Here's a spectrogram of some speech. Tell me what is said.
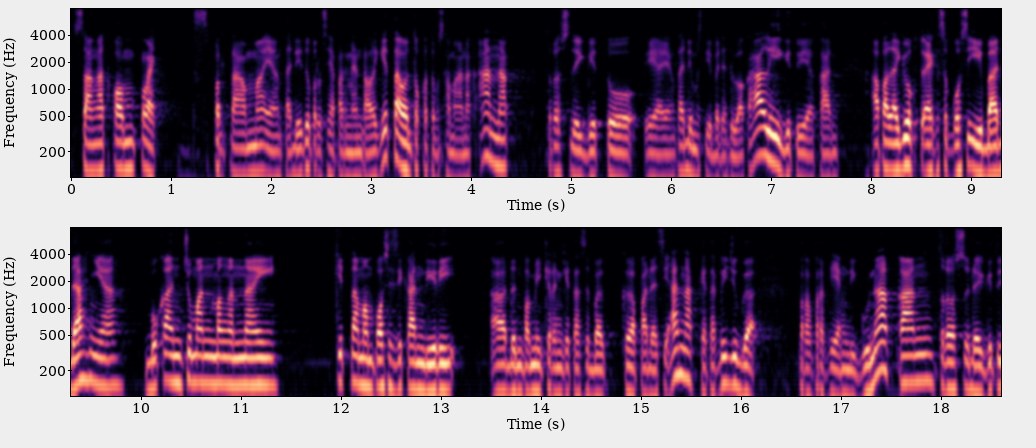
sangat kompleks pertama yang tadi itu persiapan mental kita untuk ketemu sama anak-anak. Terus dari gitu ya yang tadi mesti ibadah dua kali gitu ya kan. Apalagi waktu eksekusi ibadahnya bukan cuman mengenai kita memposisikan diri uh, dan pemikiran kita kepada si anak ya tapi juga properti yang digunakan. Terus udah gitu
